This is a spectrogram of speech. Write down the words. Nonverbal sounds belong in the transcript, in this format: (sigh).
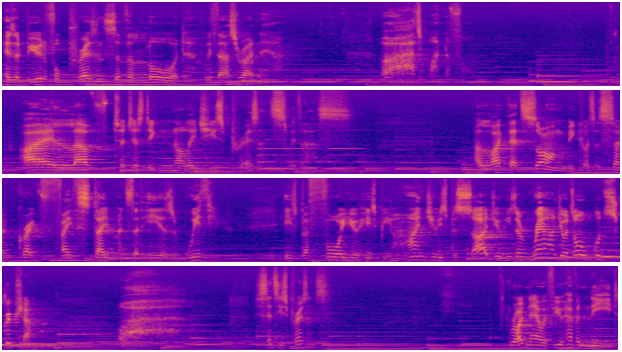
There's a beautiful presence of the Lord with us right now. Ah, oh, it's wonderful. I love to just acknowledge His presence with us. I like that song because it's so great faith statements that He is with you. He's before you, He's behind you, He's beside you, He's around you. It's all good scripture. Oh, you sense His presence? Right now, if you have a need,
